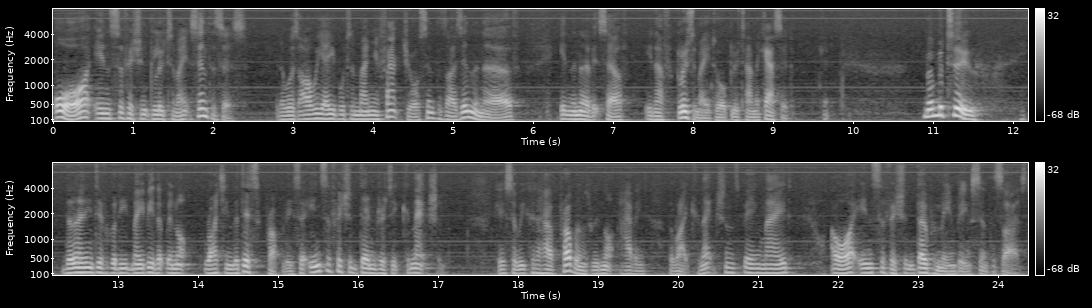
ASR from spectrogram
or insufficient glutamate synthesis. In other words, are we able to manufacture or synthesize in the nerve, in the nerve itself, enough glutamate or glutamic acid? Okay. Number two, the learning difficulty may be that we're not writing the disc properly, so insufficient dendritic connection. Okay, so we could have problems with not having the right connections being made or insufficient dopamine being synthesized.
